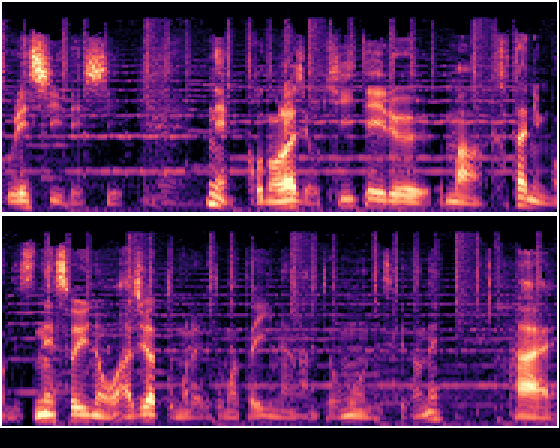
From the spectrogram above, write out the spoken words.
嬉しいですし、ね、このラジオを聴いている、まあ、方にもですねそういうのを味わってもらえるとまたいいななんて思うんですけどね。はい。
